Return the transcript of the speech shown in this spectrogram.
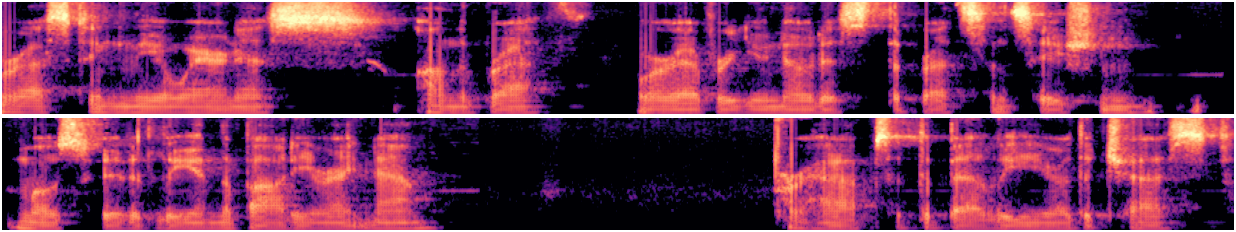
Resting the awareness on the breath wherever you notice the breath sensation most vividly in the body right now. Perhaps at the belly or the chest,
